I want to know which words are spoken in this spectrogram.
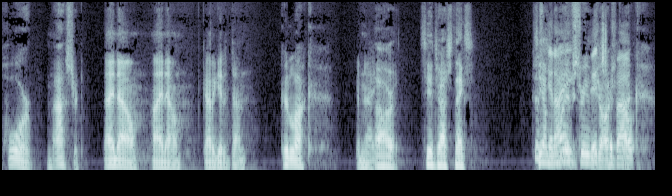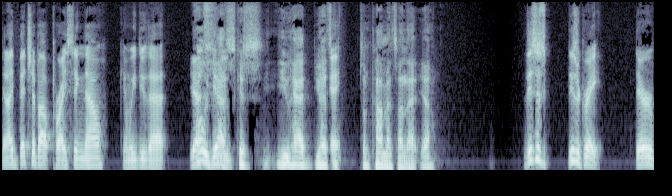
poor bastard. I know. I know. Got to get it done. Good luck. Good night. All right. See you, Josh. Thanks. Just Can I stream bitch Josh about- back. Can I bitch about pricing now? Can we do that? yes. oh yes, because you had you had Okay. some, some comments on that. Yeah. This is these are great. They're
